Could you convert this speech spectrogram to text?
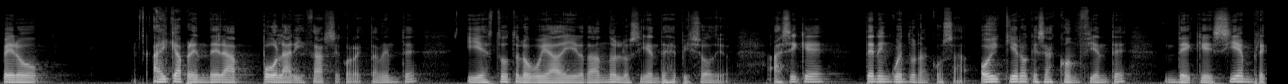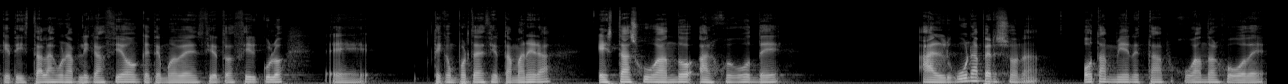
Pero hay que aprender a polarizarse correctamente y esto te lo voy a ir dando en los siguientes episodios. Así que ten en cuenta una cosa. Hoy quiero que seas consciente de que siempre que te instalas una aplicación que te mueve en ciertos círculos, eh, te comporta de cierta manera, estás jugando al juego de alguna persona o también estás jugando al juego de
